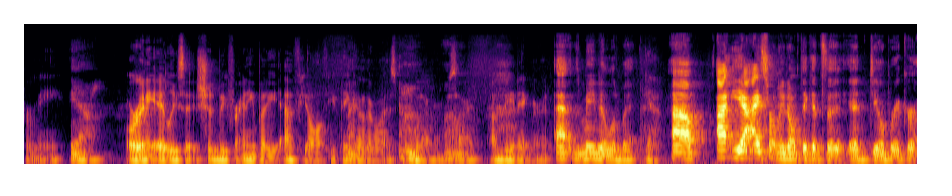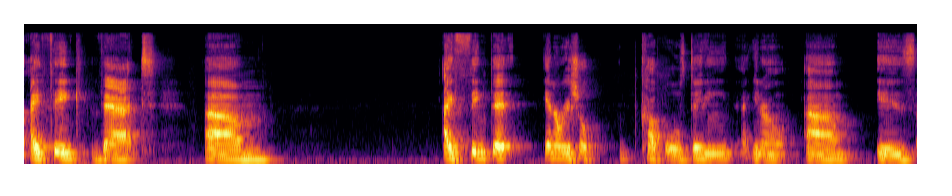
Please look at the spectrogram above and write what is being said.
for me. yeah. Or any at least it shouldn't be for anybody. F y'all if you think otherwise, Mm, but whatever. I'm sorry. I'm being ignorant. Uh, maybe a little bit. Yeah. Um. I, yeah. I certainly don't think it's a, a deal breaker. I think that, um, I think that interracial couples dating, you know, um, is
